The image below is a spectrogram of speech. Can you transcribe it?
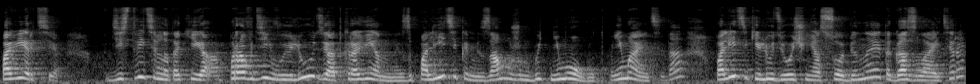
Поверьте, действительно такие правдивые люди, откровенные, за политиками замужем быть не могут, понимаете, да? Политики люди очень особенные, это газлайтеры,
